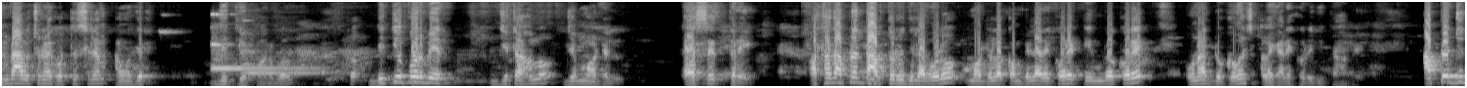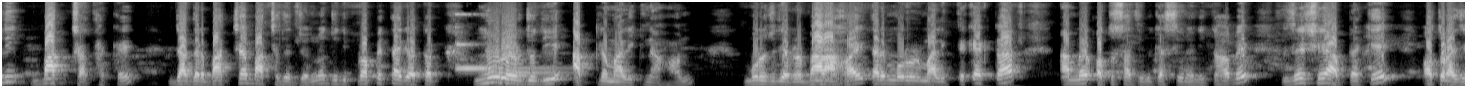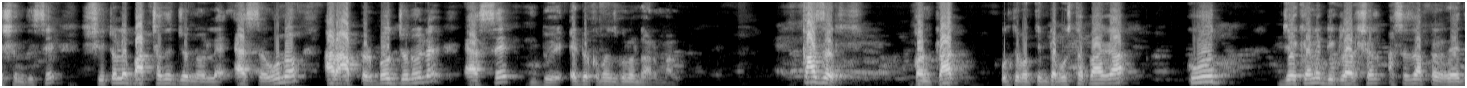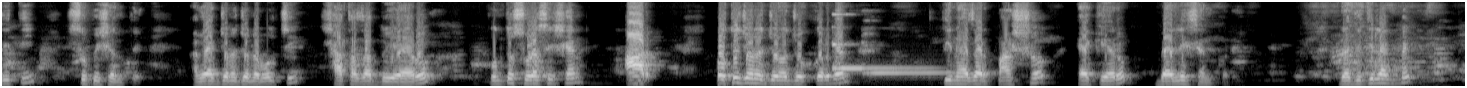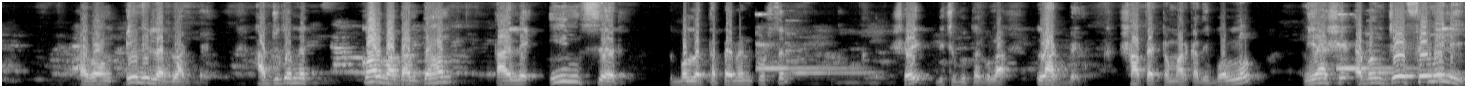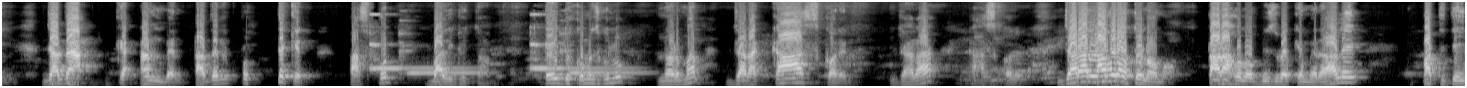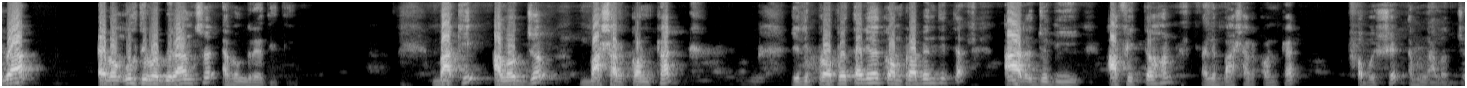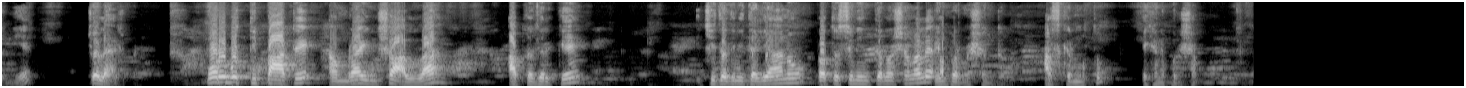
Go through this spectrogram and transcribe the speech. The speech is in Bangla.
আমরা আলোচনা করতেছিলাম আমাদের দ্বিতীয় পর্ব। তো দ্বিতীয় পর্বের যেটা হলো যে মডেল এ ত্রে অর্থাৎ আপনার দাপ্তরি দিলা বড় মডেল কম্পিউটারে করে টিমরো করে, ওনার ডকুমেন্টস আলাগারে করে দিতে হবে। আপনার যদি বাচ্চা থাকে, যাদের বাচ্চা, বাচ্চাদের জন্য যদি প্রপেতারি অর্থাৎ মুরোর যদি আপনার মালিক না হন, মরু যদি আপনার বাড়া হয় তাহলে মরুর মালিক থেকে একটা আপনার অত সার্টিফিকেশনে নিতে হবে যে সে আপনাকে অথরাইজেশন দিছে। সেটা হলে বাচ্চাদের জন্য হলে এস এ উনো আর আপনার বোধ জন্য হলে এস এ দুই। এই ডকুমেন্টসগুলো নর্মাল কাজের কন্ট্রাক্ট উল্টিমত তিনটা বুঝতে পাগা কুদ যেখানে ডিক্লারেশন আছে যে আপনার রেদিতি সুফিসিয়েন্টে আমি একজনের জন্য বলছি, সাত হাজার দুই এগারো কিন্তু চুরাশি সেন আর প্রতিজনের জন্য যোগ করবেন তিন হাজার পাঁচশো। এক বিয়াল্লিশ সেন্ট করে। রেদিতি লাগবে এবং ইউনিল্যাব লাগবে। আর যদি আপনি কল বা দানতে হন, তাহলে ইমসের বললে তা পেমেন্ট করছেন, সেই ডিস্ট্রিবিউটারগুলা লাগবে। সাথে একটা মার্কাদি বলল, নিয়ে আসে এবং যে ফ্যামিলি যাদেরকে আনবেন, তাদের প্রত্যেকের পাসপোর্ট ভ্যালিড হইতে হবে। এই ডকুমেন্টসগুলো নর্মাল যারা কাজ করেন, যারা কাজ করেন যারা লাভরত নম, তারা হলো বিজবা ক্যামেরা আলে পাতিতেইবা এবং উল্টিম বিলাংশ এবং রেদিতি। বাকি আলোচ্য বাসার কন্ট্রাক্ট যদি প্রপ্রেতারি হয় কম্প্রাবেন দিতা আর যদি আফিত্ত হন, তাহলে বাসার কন্ট্রাক্ট অবশ্যই এবং আলোচ্য নিয়ে চলে আসবে। পরবর্তী পার্টে আমরা ইনশা আল্লাহ আপনাদেরকে চিতাদিন ইতালিয়ানো প্রতসিন ইন্টারন্যাশনালে ইনফরমেশন দেবো। আজকের মতো এখানে পরিসমাপ্ত।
